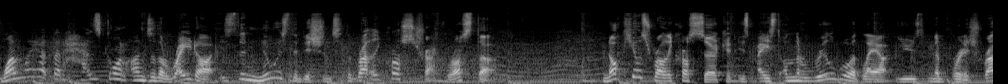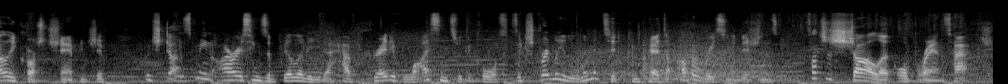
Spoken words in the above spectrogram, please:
one layout that has gone under the radar is the newest addition to the Rallycross track roster. Knockhill's Rallycross circuit is based on the real-world layout used in the British Rallycross Championship, which does mean iRacing's ability to have creative license with the course is extremely limited compared to other recent additions such as Charlotte or Brands Hatch.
